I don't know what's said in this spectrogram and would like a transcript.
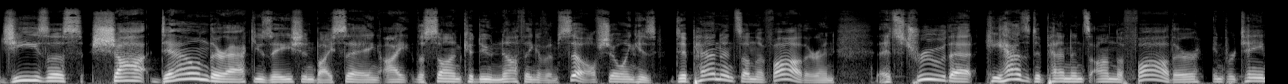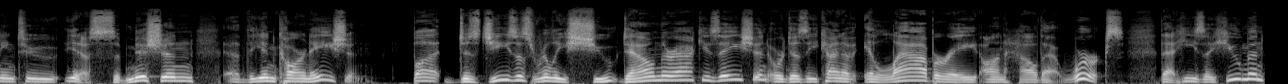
Jesus shot down their accusation by saying, I, the Son could do nothing of himself, showing his dependence on the Father. And it's true that he has dependence on the Father in pertaining to, you know, submission, uh, the incarnation. But does Jesus really shoot down their accusation or does he kind of elaborate on how that works? That he's a human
